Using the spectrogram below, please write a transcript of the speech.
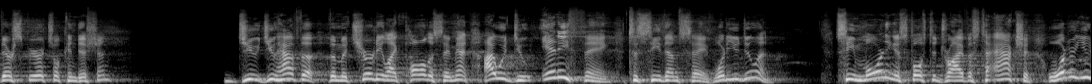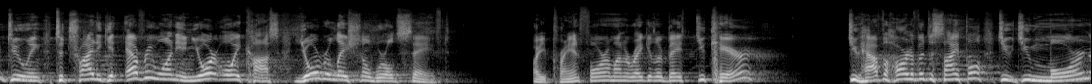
their spiritual condition? Do you, do you have the, the maturity like Paul to say, man, I would do anything to see them saved? What are you doing? See, mourning is supposed to drive us to action. What are you doing to try to get everyone in your oikos, your relational world, saved? Are you praying for them on a regular basis? Do you care? Do you have the heart of a disciple? Do you, do you mourn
